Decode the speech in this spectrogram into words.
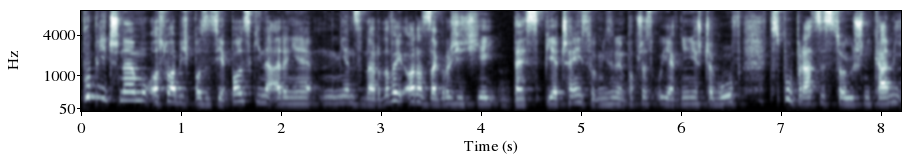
publicznemu, osłabić pozycję Polski na arenie międzynarodowej oraz zagrozić jej bezpieczeństwu, między poprzez ujawnienie szczegółów współpracy z sojusznikami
